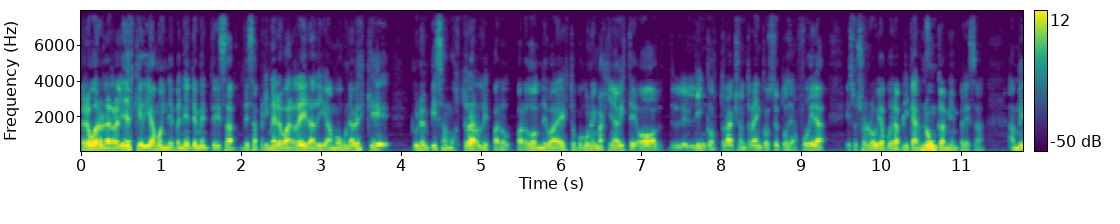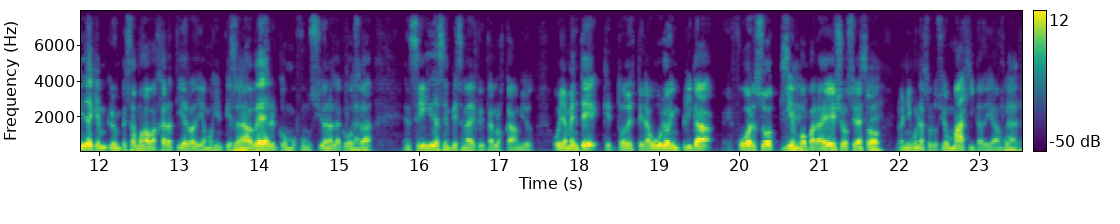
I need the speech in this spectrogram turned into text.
Pero bueno, la realidad es que, digamos, independientemente de esa, de esa primera barrera, digamos, una vez que, que uno empieza a mostrarles para, para dónde va esto, porque uno imagina, viste, oh, Link Construction traen conceptos de afuera, eso yo no lo voy a poder aplicar nunca a mi empresa. A medida que lo empezamos a bajar a tierra, digamos, y empiezan Claro. a ver cómo funciona la cosa, Claro. enseguida se empiezan a detectar los cambios. Obviamente que todo este laburo implica esfuerzo, tiempo Sí. para ello, o sea, esto Sí. no es ninguna solución mágica, digamos. Claro.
